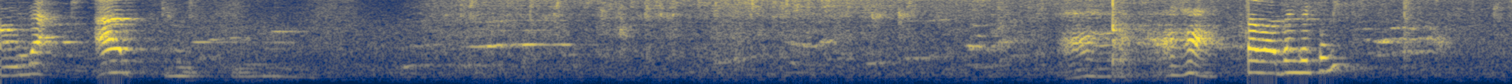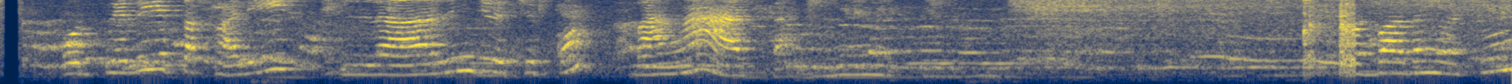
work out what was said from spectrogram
வாங்க வதங்கட்டும். ஒரு பெரிய தக்காளி இதுல அரிஞ்சு வச்சிருக்கோம். வாங்க ஆட் வதங்கட்டும்.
